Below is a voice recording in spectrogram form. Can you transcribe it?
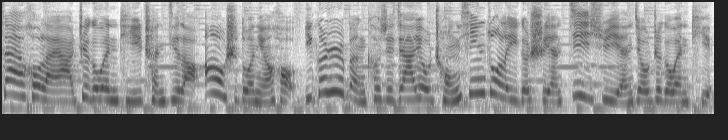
再后来啊，这个问题沉寂了二十多年后，一个日本科学家又重新做了一个实验，继续研究这个问题。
